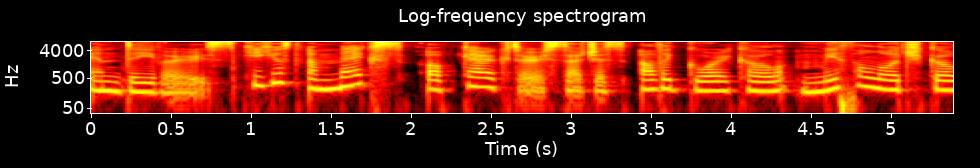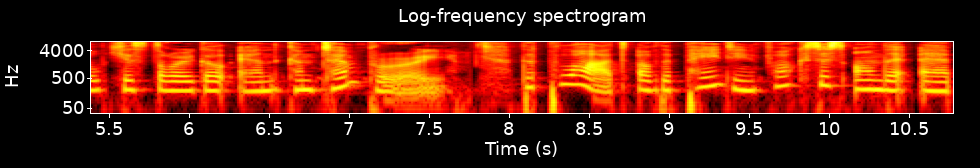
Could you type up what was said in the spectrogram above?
endeavors. He used a mix of characters such as allegorical, mythological, historical, and contemporary. The plot of the painting focuses on the uh,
